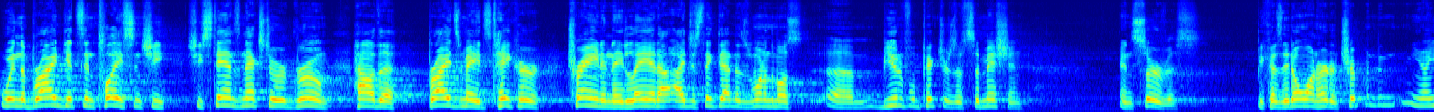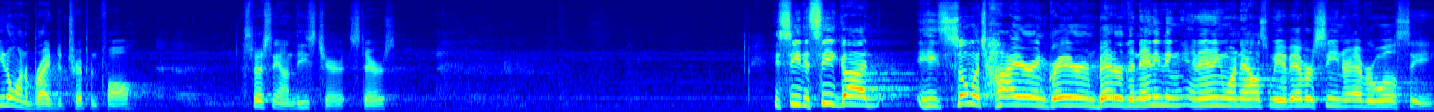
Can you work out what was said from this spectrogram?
when the bride gets in place and she, she stands next to her groom, how the bridesmaids take her train and they lay it out. I just think that is one of the most um, beautiful pictures of submission and service because they don't want her to trip. You know, you don't want a bride to trip and fall, especially on these chair, stairs. You see, to see God, He's so much higher and greater and better than anything and anyone else we have ever seen or ever will see.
